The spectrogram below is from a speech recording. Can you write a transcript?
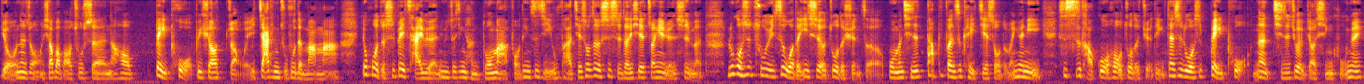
有那种小宝宝出生，然后。被迫必须要转为家庭主妇的妈妈，又或者是被裁员，因为最近很多嘛，否定自己无法接受这个事实的一些专业人士们，如果是出于自我的意识而做的选择，我们其实大部分是可以接受的嘛，因为你是思考过后做的决定。但是如果是被迫，那其实就会比较辛苦，因为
